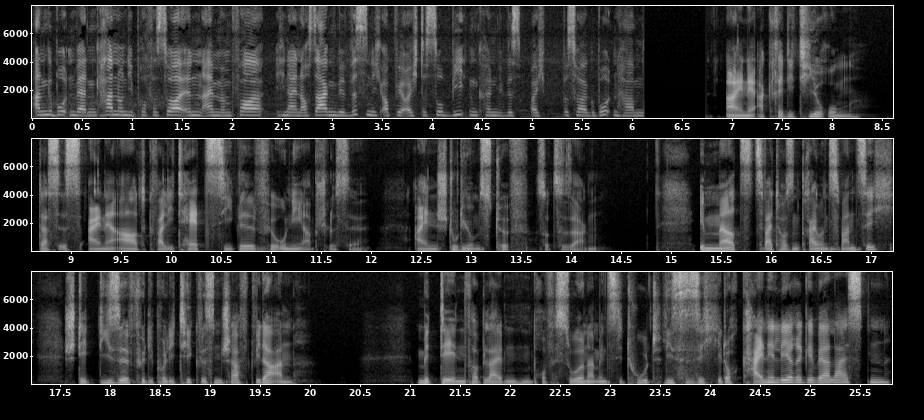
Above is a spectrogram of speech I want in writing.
angeboten werden kann und die ProfessorInnen einem im Vorhinein auch sagen, wir wissen nicht, ob wir euch das so bieten können, wie wir es euch bisher geboten haben. Eine Akkreditierung, das ist eine Art Qualitätssiegel für Uni-Abschlüsse, ein Studiumstüv sozusagen. Im März 2023 steht diese für die Politikwissenschaft wieder an. Mit den verbleibenden Professuren am Institut ließe sich jedoch keine Lehre gewährleisten,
